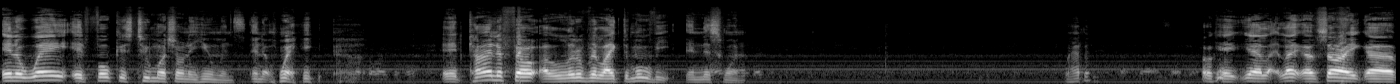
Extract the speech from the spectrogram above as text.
in a way it focused too much on the humans in a way. It kind of felt a little bit like the movie in this one. What happened? Okay, yeah, like, like I'm sorry, uh,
